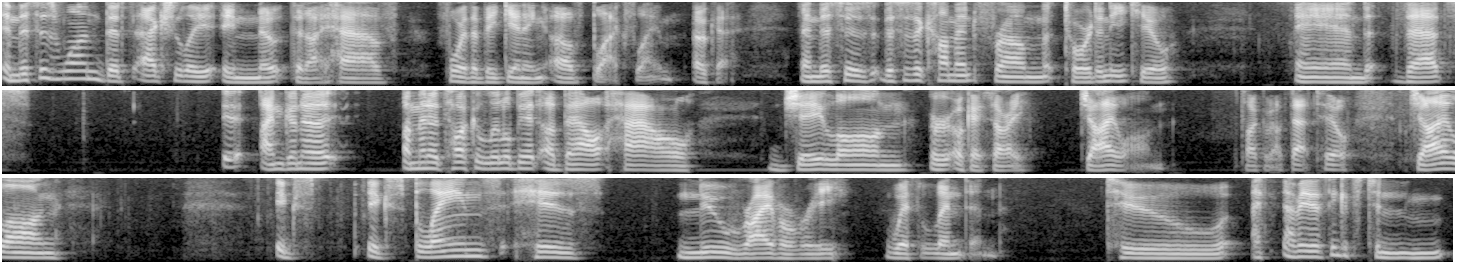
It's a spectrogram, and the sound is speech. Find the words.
And this is one that's actually a note that I have for the beginning of Black Flame. Okay. And this is this is a comment from Tord and EQ. And that's I'm gonna I'm gonna talk a little bit about how Jai Long or okay, sorry, Jai Long. I'll talk about that too. Jai Long ex- explains his new rivalry with Lindon to I, I mean I think it's to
